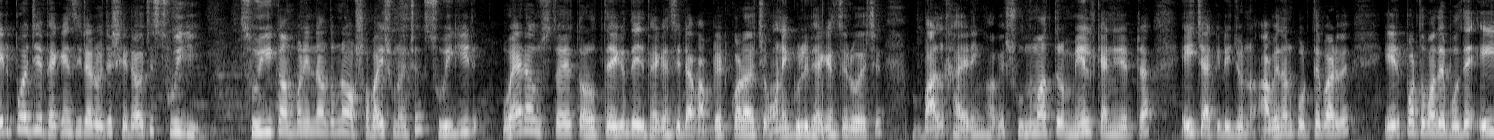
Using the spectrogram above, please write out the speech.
এরপর যে ভ্যাকেন্সিটা রয়েছে, সেটা হচ্ছে সুইগি সুইগি কোম্পানির নাম তোমরা সবাই শুনেছো। সুইগির ওয়্যার হাউসের তরফ থেকে কিন্তু এই ভ্যাকেন্সিটা আপডেট করা হয়েছে। অনেকগুলি ভ্যাকেন্সি রয়েছে। বাল্ক হায়ারিং হবে। শুধুমাত্র মেল ক্যান্ডিডেটরা এই চাকরিটির জন্য আবেদন করতে পারবে। এরপর তোমাদের বলতে, এই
